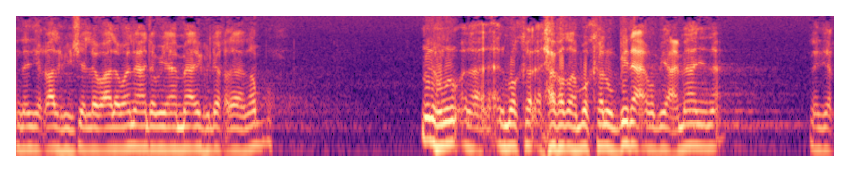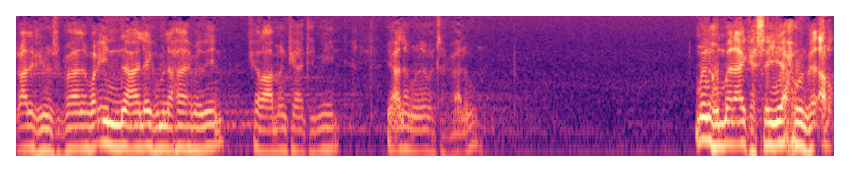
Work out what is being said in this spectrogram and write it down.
الذي قال فيه جل وعلا ونادوا يا مالك ليقضي ربك. منهم الموكل الحفظة موكلون بنا وبأعمالنا الذي قال فيه سبحانه وإن عليكم لحافظين كراما كاتبين يعلمون ما تفعلون. منهم ملائكة سياحون في الأرض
